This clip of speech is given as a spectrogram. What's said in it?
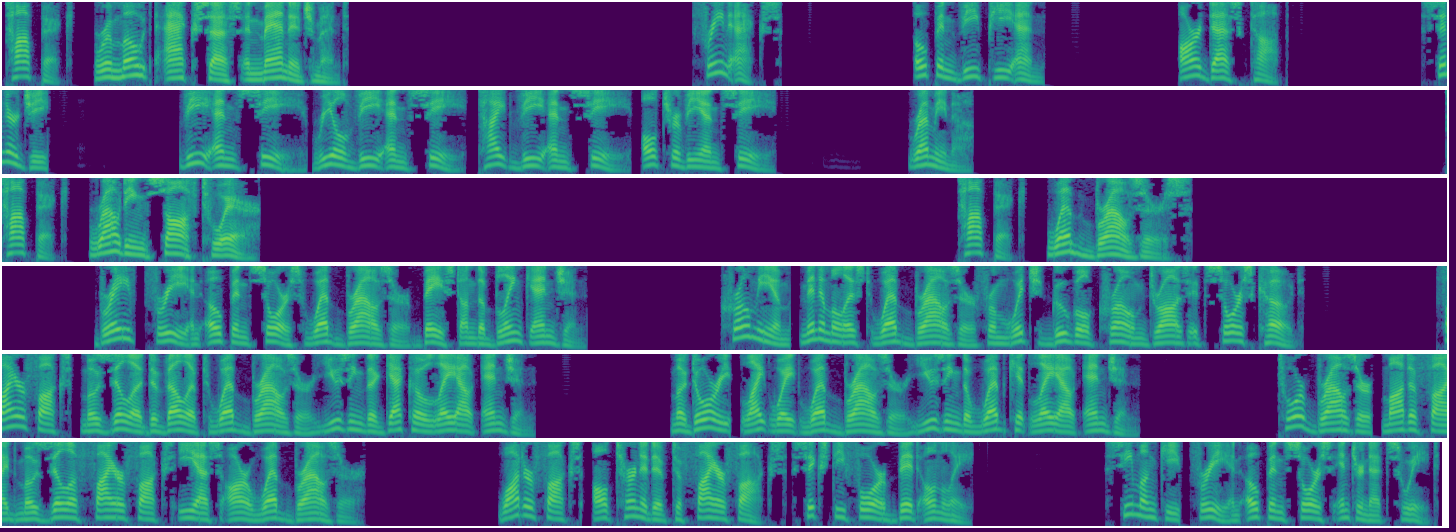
Topic: Remote access and management. FreeNX OpenVPN. RDesktop Synergy. VNC, Real VNC, Tight VNC, Ultra VNC Remmina. Topic. Routing software Web browsers. Brave, free and open-source web browser based on the Blink engine. Chromium, minimalist web browser from which Google Chrome draws its source code. Firefox – Mozilla developed web browser using the Gecko layout engine. Midori – lightweight web browser using the WebKit layout engine. Tor browser – modified Mozilla Firefox ESR web browser. Waterfox – alternative to Firefox 64-bit only. SeaMonkey – free and open-source Internet suite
